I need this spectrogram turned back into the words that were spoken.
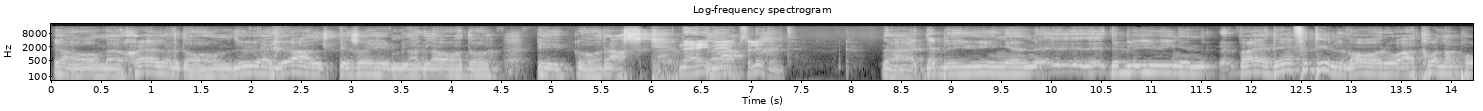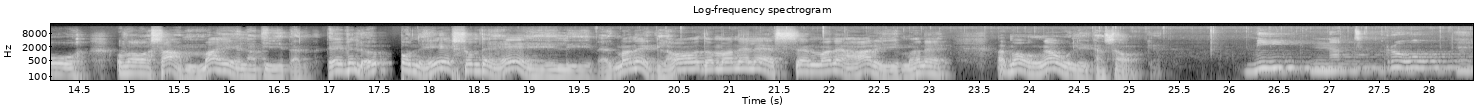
Ja, men själv då? Om Du är ju alltid så himla glad och pigg och rask. Nej, nej, Ja. absolut inte. Nej, det blir ju ingen... Det blir ju ingen... Vad är det för tillvaro att hålla på och vara samma hela tiden? Det är väl upp och ner som det är i livet. Man är glad och man är ledsen, man är arg, man är... Många olika saker. Midnatt råder,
